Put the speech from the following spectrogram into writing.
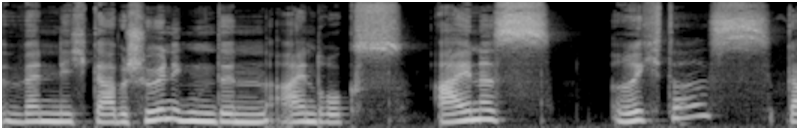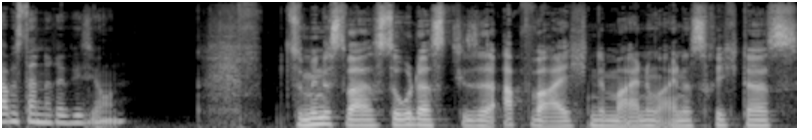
wenn nicht gar beschönigenden Eindrucks eines Richters gab es dann eine Revision. Zumindest war es so, dass diese abweichende Meinung eines Richters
